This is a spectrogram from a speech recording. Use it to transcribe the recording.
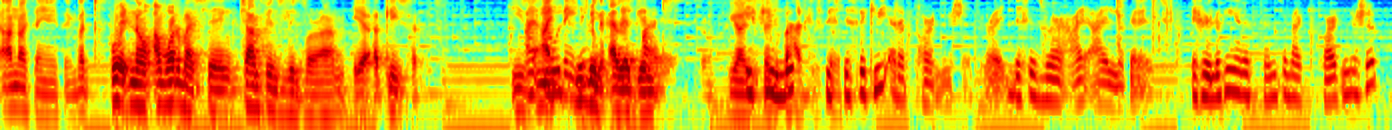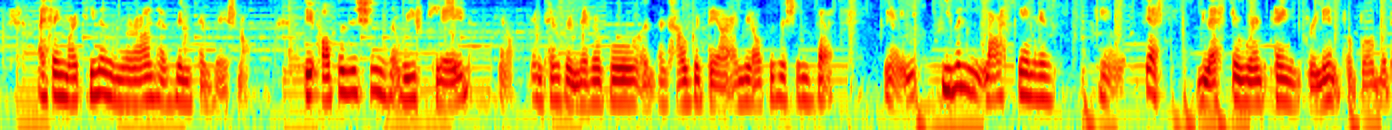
I'm not saying anything, but Wait, no. And what am I saying? Champions League Varane. Yeah, at least he's I- he's, I would he's think- been elegant. so, guys, if you look has to specifically at a partnership, right? This is where I, I look at it. If you're looking at a centre back partnership, I think Martinez and Varane have been sensational. The oppositions that we've played, you know, in terms of Liverpool and, and how good they are, and the oppositions that, you know, even last game against, you know, yes, Leicester weren't playing brilliant football, but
